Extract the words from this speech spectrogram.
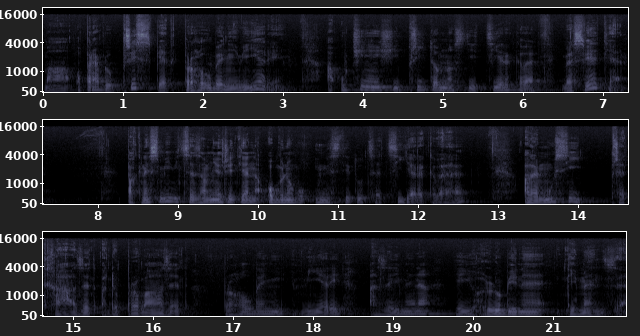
má opravdu přispět k prohloubení víry a účinnější přítomnosti církve ve světě, pak nesmí více zaměřit jen na obnovu instituce církve, ale musí předcházet a doprovázet prohloubení víry a zejména její hlubinné dimenze.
